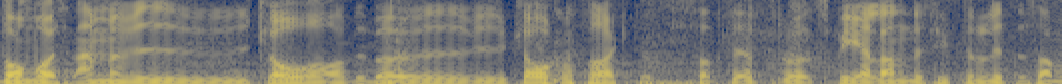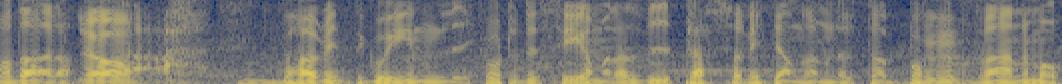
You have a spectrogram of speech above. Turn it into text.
De var ju såhär, nej men vi, är klara, vi, behöver, vi, vi är klara kontraktet. Så att jag tror att spelarna, det sitter nog lite samma där. Att Ja. ah, behöver inte gå in lika hårt, och det ser man. Att vi pressar 92 minuter borta Mm. mot Värnamo.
